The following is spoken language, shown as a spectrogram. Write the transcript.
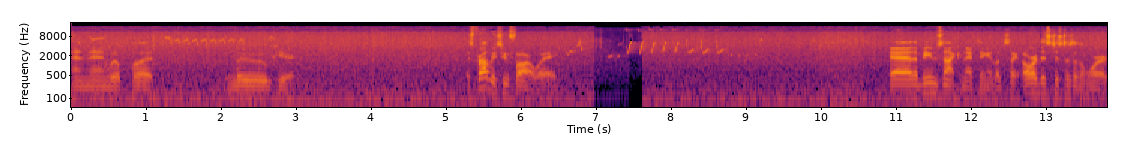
and then we'll put lube here. It's probably too far away. Yeah, the beam's not connecting. It looks like, or this just doesn't work.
